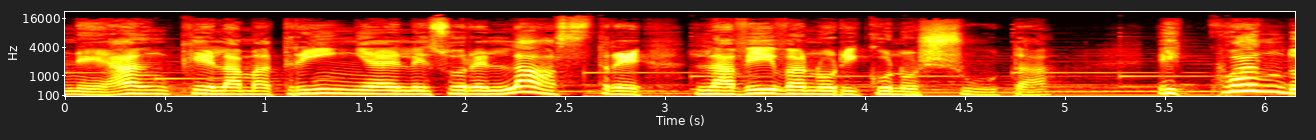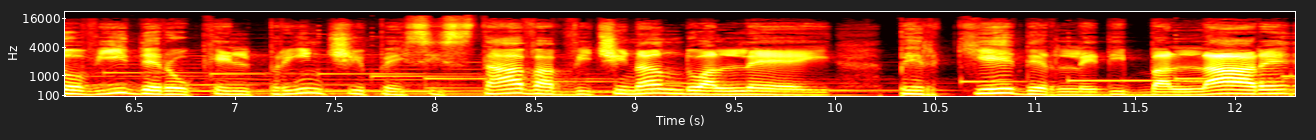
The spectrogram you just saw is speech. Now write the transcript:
Neanche la matrigna e le sorellastre l'avevano riconosciuta e quando videro che il principe si stava avvicinando a lei per chiederle di ballare,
